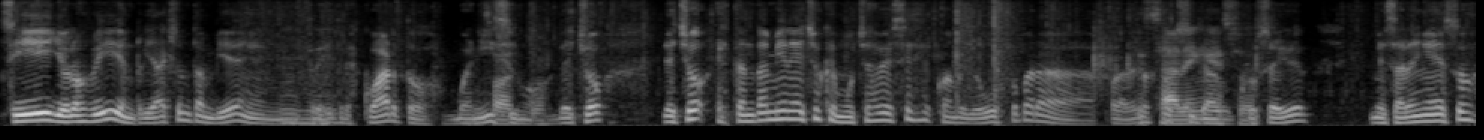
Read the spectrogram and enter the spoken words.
Sí, yo los vi en Reaction también, en Ujú. 3 y 3 cuartos. Buenísimo. Exacto. De hecho, de hecho, están tan bien hechos que muchas veces cuando yo busco para, para ver los salen. Crusader, me salen esos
